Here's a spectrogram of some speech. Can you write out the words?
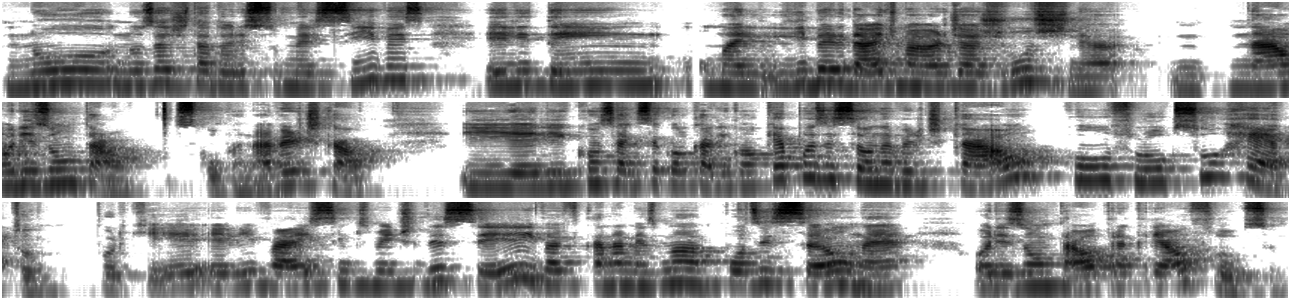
no, nos agitadores submersíveis, ele tem uma liberdade maior de ajuste né, na horizontal, desculpa, na vertical e ele consegue ser colocado em qualquer posição na vertical com o fluxo reto, porque ele vai simplesmente descer e vai ficar na mesma posição, né, horizontal para criar o fluxo.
